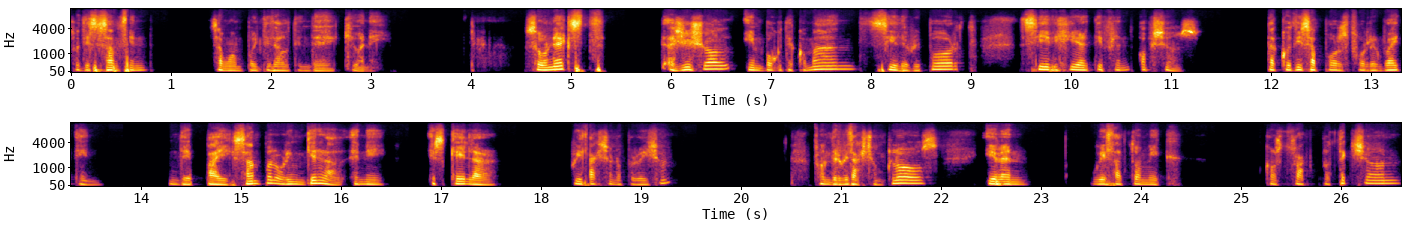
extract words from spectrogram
so this is something someone pointed out in the Q&A. So next, as usual, invoke the command, see the report, see here different options that Codee supports for rewriting the pie example or in general any scalar reduction operation from the reduction clause, hmm. even with atomic construct protection,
